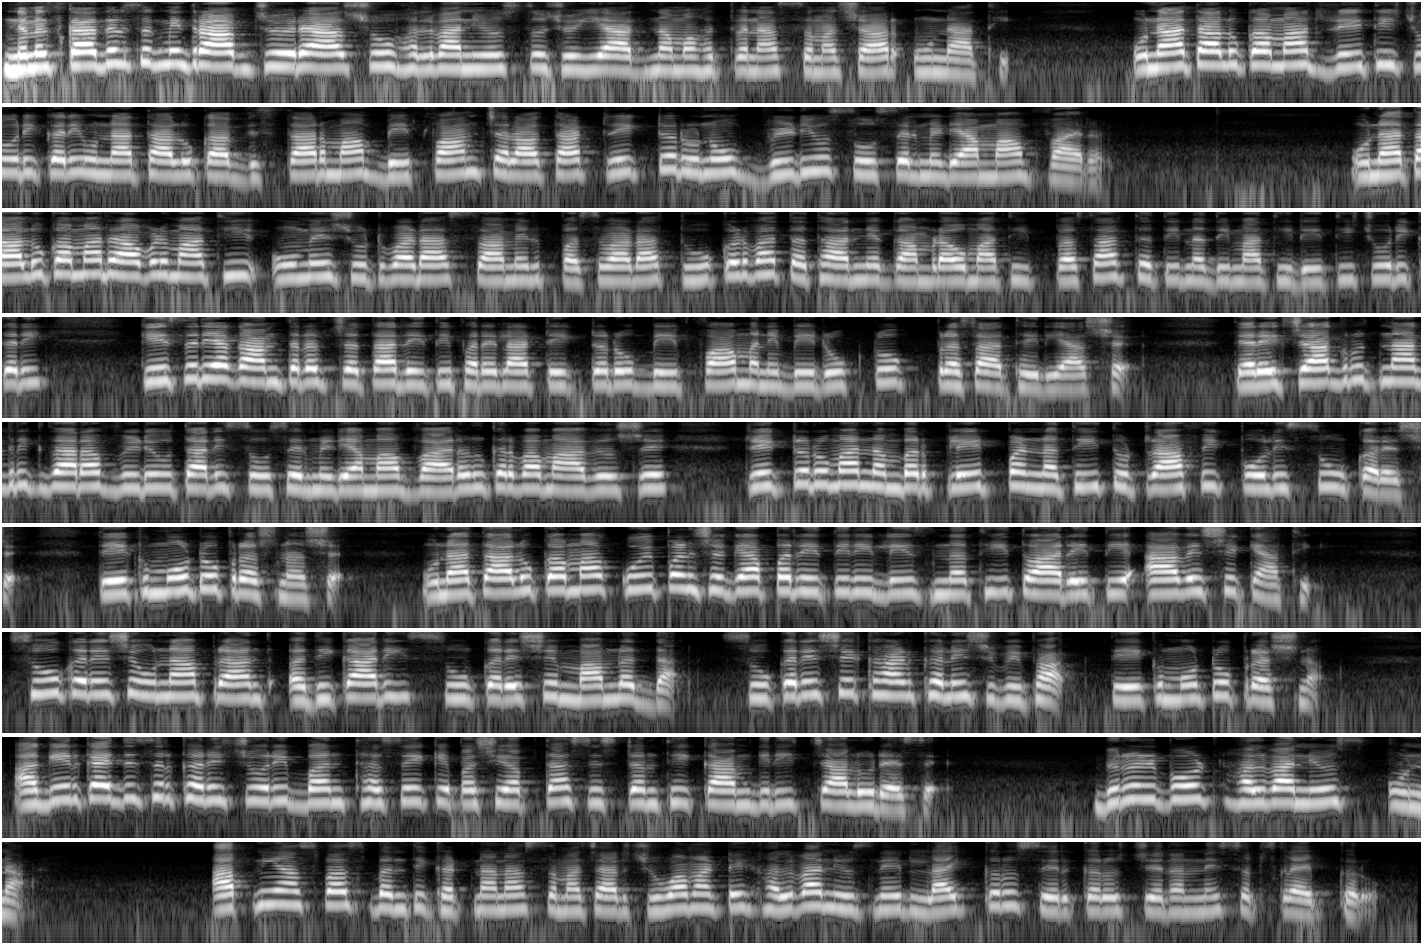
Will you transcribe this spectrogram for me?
નમસ્કાર દર્શક મિત્રો, આપ જોઈ રહ્યા છો હલવા ન્યૂઝ. તો જોઈએ આજના મહત્વના સમાચાર ઉનાથી. ઉના તાલુકામાં રેતી ચોરી કરી ઉના તાલુકા વિસ્તારમાં બેફામ ચલાવતા ટ્રેક્ટરોનો વીડિયો સોશિયલ મીડિયામાં વાયરલ. ઉના તાલુકામાં રાવણમાંથી ઉમેશ ઉટવાડા, સામેલ પસવાડા, ધોકડવા તથા અન્ય ગામડાઓમાંથી પસાર થતી નદીમાંથી રેતી ચોરી કરી કેસરિયા ગામ તરફ જતા રેતી ભરેલા ટ્રેક્ટરો બેફામ અને બે રોકટોક પ્રસાર થઈ રહ્યા છે. ત્યારે એક જાગૃત નાગરિક દ્વારા વીડિયો ઉતારી સોશિયલ મીડિયામાં વાયરલ કરવામાં આવ્યો છે. ટ્રેક્ટરોમાં નંબર પ્લેટ પણ નથી, તો ટ્રાફિક પોલીસ શું કરે છે? તે એક મોટો પ્રશ્ન છે. ઉના તાલુકામાં કોઈ પણ જગ્યા પર રેતીની લીઝ નથી, તો આ રેતી આવે છે ક્યાંથી? શું કરે છે ઉના પ્રાંત અધિકારી? શું કરે છે મામલતદાર? શું કરે છે ખાણ ખનિજ વિભાગ? તે એક મોટો પ્રશ્ન. આ ગેરકાયદેસર ખનિજ ચોરી બંધ થશે કે પછી હપ્તા સિસ્ટમથી કામગીરી ચાલુ રહેશે? બ્યુરો રિપોર્ટ, હલવા ન્યૂઝ, ઉના. આપની આસપાસ બનતી ઘટનાના સમાચાર જોવા માટે હલવા ન્યૂઝને લાઇક કરો, શેર કરો, ચેનલને સબસ્ક્રાઇબ કરો.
